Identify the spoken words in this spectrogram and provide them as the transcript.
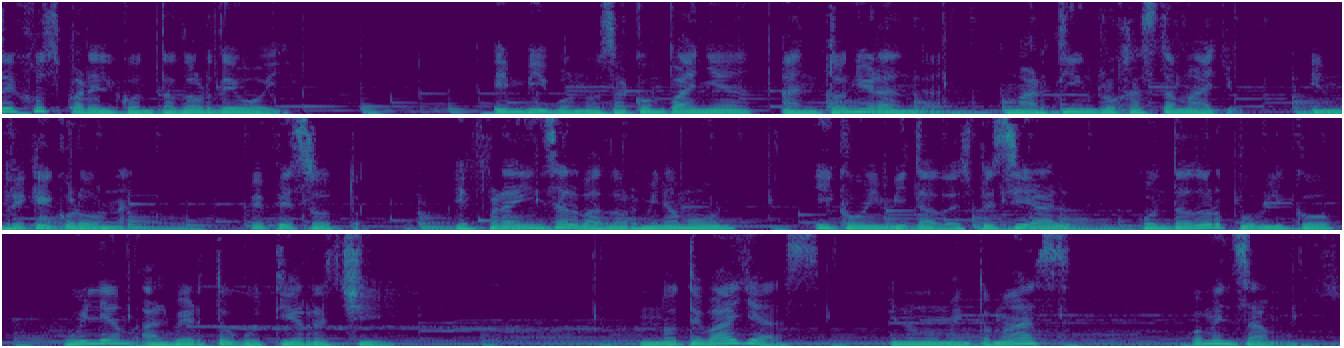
Consejos para el contador de hoy. En vivo nos acompaña Antonio Aranda, Martín Rojas Tamayo, Enrique Corona, Pepe Soto, Efraín Salvador Miramón y como invitado especial, contador público William Alberto Gutiérrez Chi. No te vayas, en un momento más, comenzamos.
